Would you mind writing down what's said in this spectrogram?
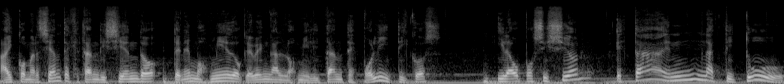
hay comerciantes que están diciendo tenemos miedo que vengan los militantes políticos y la oposición está en una actitud,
